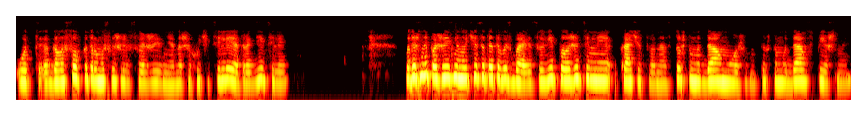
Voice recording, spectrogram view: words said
от голосов, которые мы слышали в своей жизни, от наших учителей, от родителей. Мы должны по жизни научиться от этого избавиться, увидеть положительные качества нас, то, что мы да можем, то, что мы да успешны.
